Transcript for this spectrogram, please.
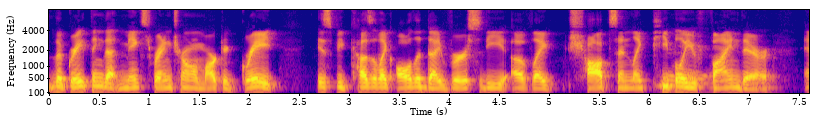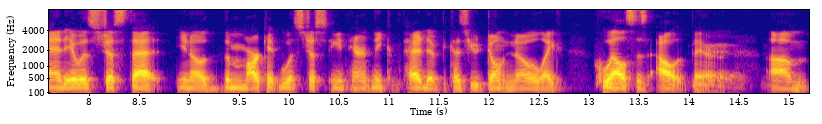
the great thing that makes Reading Terminal Market great is because of like all the diversity of like shops and like people Yeah, you yeah, yeah. find there. And it was just that, you know, the market was just inherently competitive because you don't know like who else is out there. Um,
